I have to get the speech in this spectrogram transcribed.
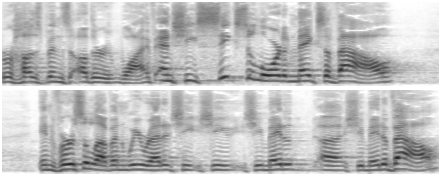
her husband's other wife, and she seeks the Lord and makes a vow. In verse 11, we read it. She, she, she, made, a, uh, she made a vow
